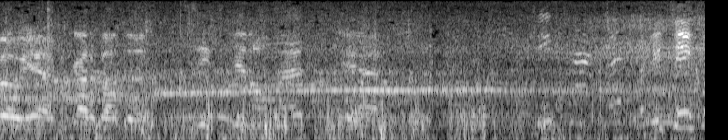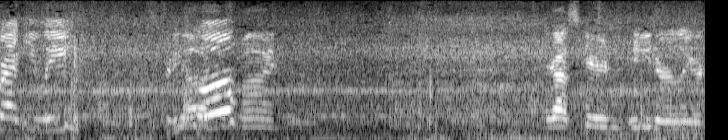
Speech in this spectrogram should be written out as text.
Oh yeah, I forgot about the. Sheepskin, all that. Yeah. What do you think, Rocky Lee? It's pretty No, cool. it's mine. I got scared and peed earlier.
